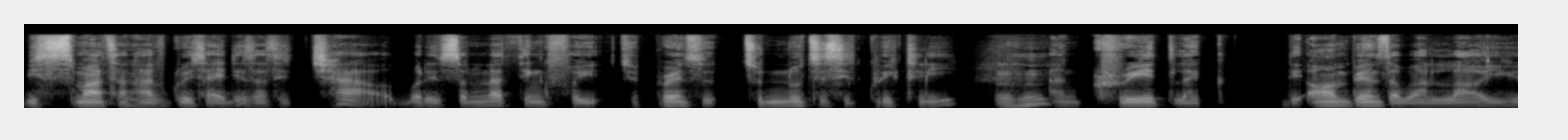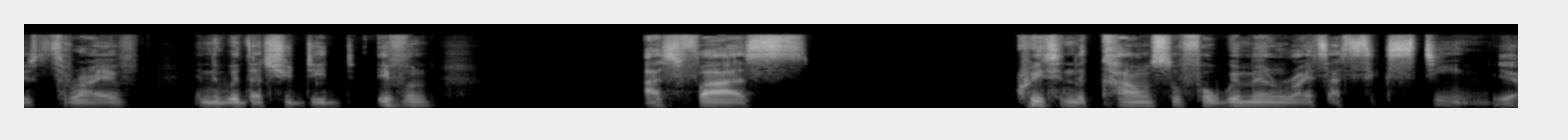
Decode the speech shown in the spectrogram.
be smart and have great ideas as a child, but it's another thing for you to parents to, to notice it quickly Mhm. and create like the ambience that will allow you to thrive in the way that you did, even as far as creating the Council for Women Rights at 16. Yeah.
